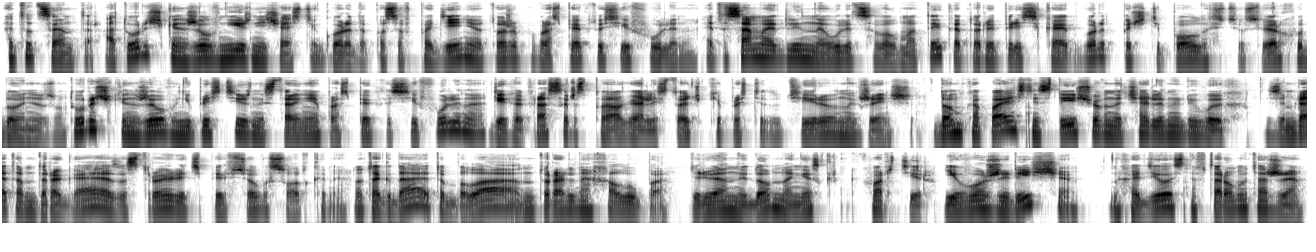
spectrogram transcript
Это центр. А Турочка Турочкин жил в нижней части города, по совпадению тоже по проспекту Сейфулина. Это самая длинная улица в Алматы, которая пересекает город почти полностью, сверху донизу. Турочкин жил в непрестижной стороне проспекта Сейфулина, где как раз и располагались точки проституированных женщин. Дом Капая снесли еще в начале нулевых. Земля там дорогая, застроили теперь все высотками. Но тогда это была натуральная халупа, деревянный дом на несколько квартир. Его жилище находилась на втором этаже.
